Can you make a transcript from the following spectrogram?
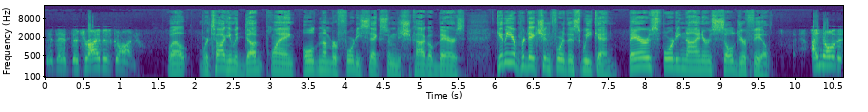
The, the, the, drive is gone. Well, we're talking with Doug Plank, old number 46 from the Chicago Bears. Give me your prediction for this weekend Bears, 49ers, Soldier Field. I know that,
